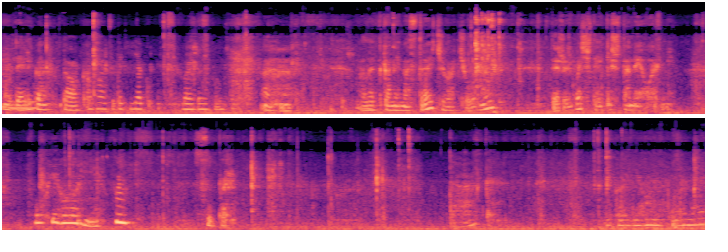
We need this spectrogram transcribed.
Моделька, так. Ага, це такі, як панчі. Ага. Але тканина стречева, чорний. Теж бачите, які штани гарні. Ух, і гарні. Хм. Супер. Так. І кардіган гарний.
